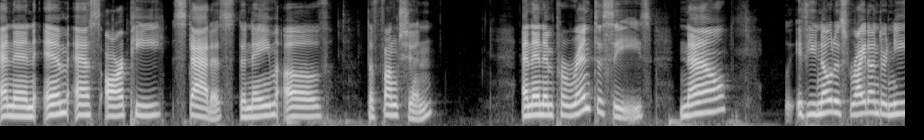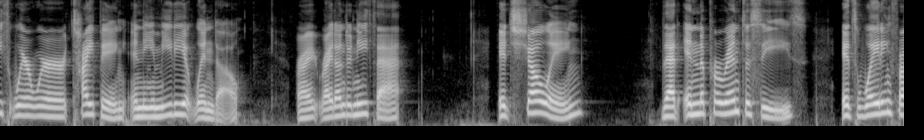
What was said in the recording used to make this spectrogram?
and then MSRP status, the name of the function. And then in parentheses, now, if you notice right underneath where we're typing in the immediate window, right, right underneath that, it's showing that in the parentheses, it's waiting for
